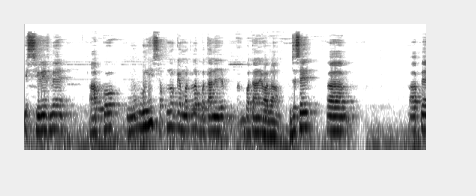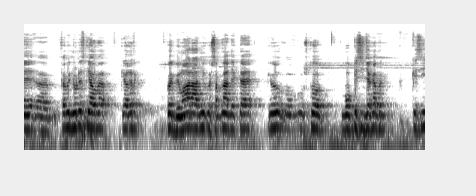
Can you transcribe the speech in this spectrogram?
इस सीरीज़ में आपको उन्हीं सपनों के मतलब बताने बताने वाला हूँ। जैसे आपने कभी नोटिस किया होगा कि अगर कोई बीमार आदमी कोई सपना देखता है कि उसको वो किसी जगह पर, किसी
